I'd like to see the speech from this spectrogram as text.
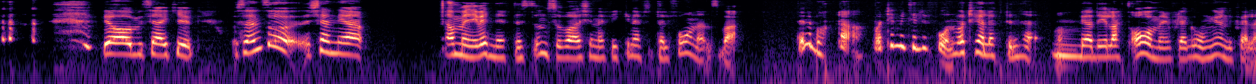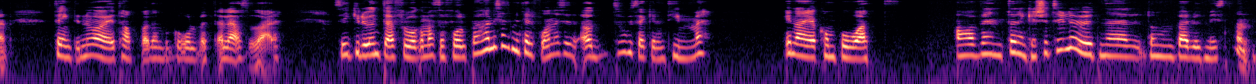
ja men så här kul. Och sen så känner jag, ja men jag vet inte efter en stund så bara känner jag fickan efter telefonen så bara Den är borta. Vart är min telefon? Vart har jag lagt den här? Mm. Jag hade ju lagt av mig den flera gånger under kvällen. Så tänkte nu har jag ju tappat den på golvet eller alltså där. Så jag gick runt där och frågade massa folk. Har ni sett min telefon? Det tog säkert en timme. Innan jag kom på att Ja vänta den kanske trillar ut när de bär ut mig i snön.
